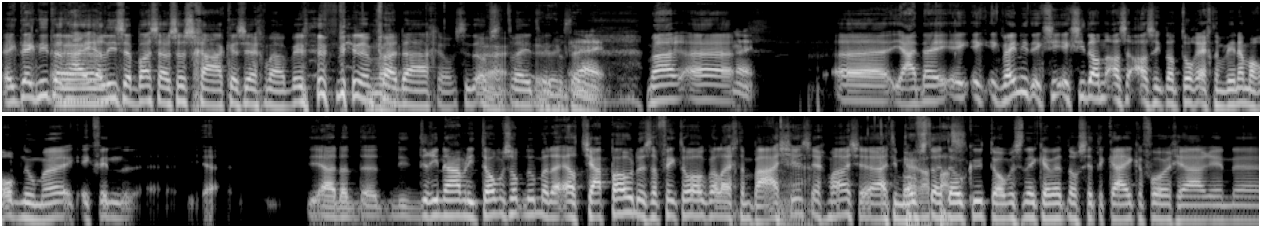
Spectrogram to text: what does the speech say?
Ik denk niet dat Eh. hij Elisa Bassau zou schaken, zeg maar, binnen, binnen een Nee. paar dagen op zijn, op zijn Nee, 22 ik denk Nee, Maar eh, nee. Uh, ja, nee, ik, ik, ik weet niet. Ik zie, ik zie dan, als, als ik dan toch echt een winnaar mag opnoemen. Ik, ik vind, ja dat, de, die drie namen die Thomas opnoemt, maar de El Chapo. Dus dat vind ik toch ook wel echt een baasje, ja. zeg maar. Als je uit die Movistar-docu, Thomas en ik hebben het nog zitten kijken vorig jaar in... Uh,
